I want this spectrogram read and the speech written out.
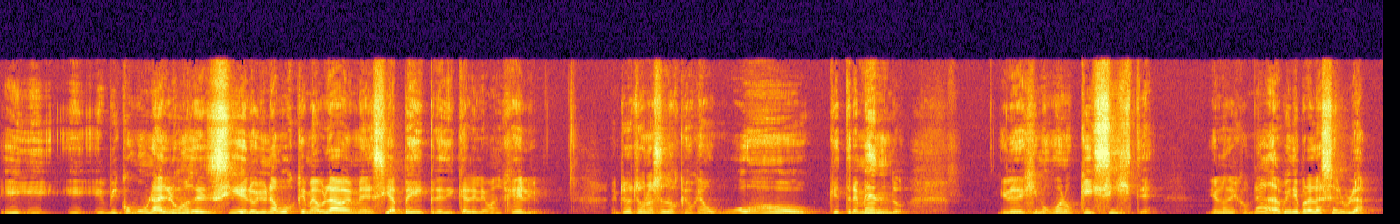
y, vi como una luz del cielo y una voz que me hablaba y me decía, ve y predica el Evangelio. Entonces todos nosotros que nos quedamos, wow, qué tremendo. Y le dijimos, bueno, ¿qué hiciste? Y él nos dijo, nada, vine para la célula.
